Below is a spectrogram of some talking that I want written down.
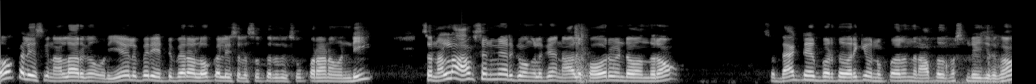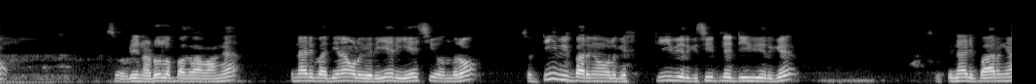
லோக்கல் யூஸ்க்கு நல்லா இருக்கும். ஒரு ஏழு பேர் எட்டு பேராக லோக்கல் யூஸில் சுற்றுறதுக்கு சூப்பரான வண்டி. ஸோ நல்ல ஆப்ஷனுமே இருக்குது உங்களுக்கு. நாலு பவர் விண்டோ வந்துடும் ஸோ பேக் டயர் பொறுத்த வரைக்கும் முப்பதுலேருந்து நாற்பது பர்சன்டேஜ் இருக்கும். ஸோ அப்படியே நடுவில் பார்க்கலாம் வாங்க. பின்னாடி பார்த்தீங்கன்னா உங்களுக்கு ரியர் ஏசி வந்துடும் ஸோ டிவி பாருங்கள் உங்களுக்கு. டிவி இருக்குது சீட்லேயே டிவி இருக்குது ஸோ பின்னாடி பாருங்க.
